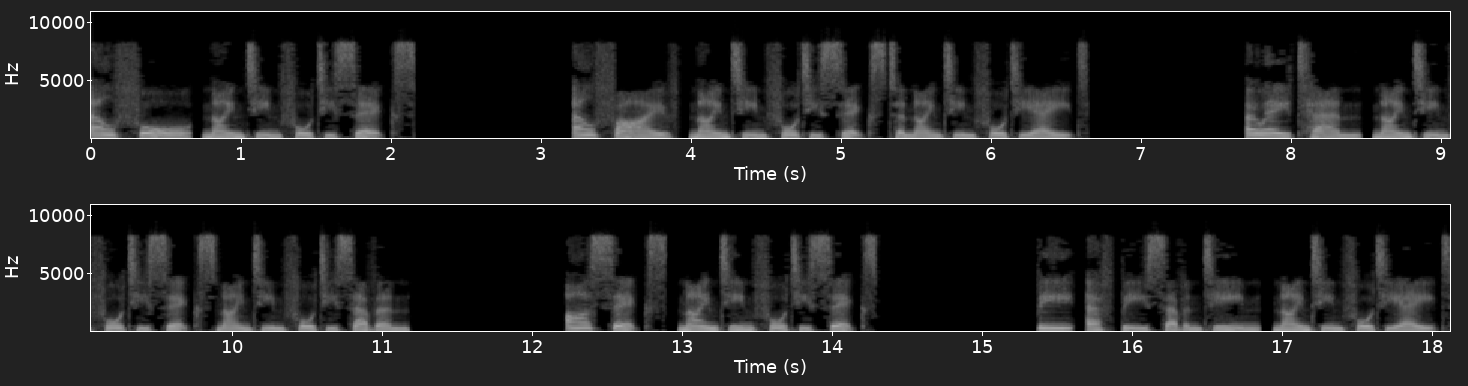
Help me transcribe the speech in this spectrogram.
L4, 1946 L5, 1946–1948 OA10, 1946–1947 R6, 1946 B, FB17, 1948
